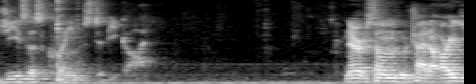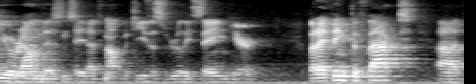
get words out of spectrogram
Jesus claims to be God. There are some who try to argue around this and say that's not what Jesus is really saying here. But I think the fact uh,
